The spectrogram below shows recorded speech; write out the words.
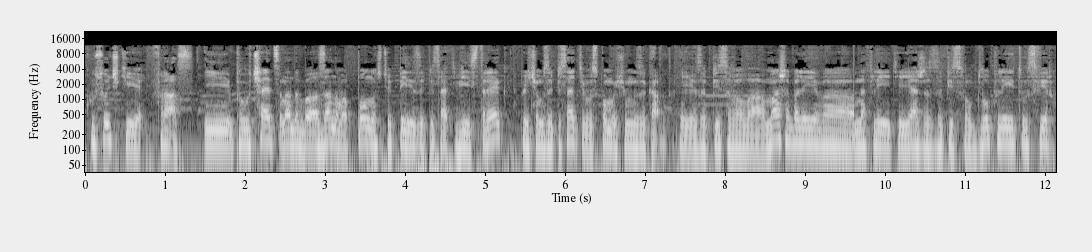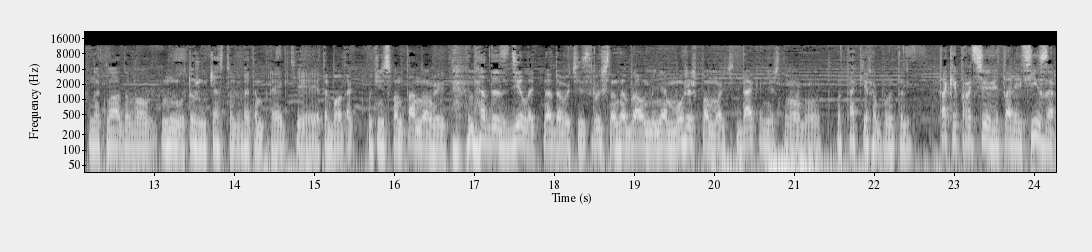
кусочки фраз. И получается, надо было заново полностью перезаписать весь трек, причем записать его с помощью музыкантов. И записывала Маша Балеева на флейте, я же записывал блок-флейту, сверху накладывал. Мы тоже участвовали в этом проекте, это было так очень спонтанно, он говорит, надо сделать, надо очень срочно, набрал меня, можешь помочь? Да, конечно, могу. Вот так и работали. Так і працює Віталій Фізер.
